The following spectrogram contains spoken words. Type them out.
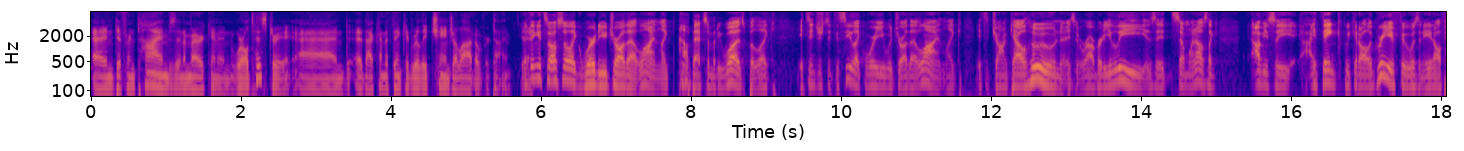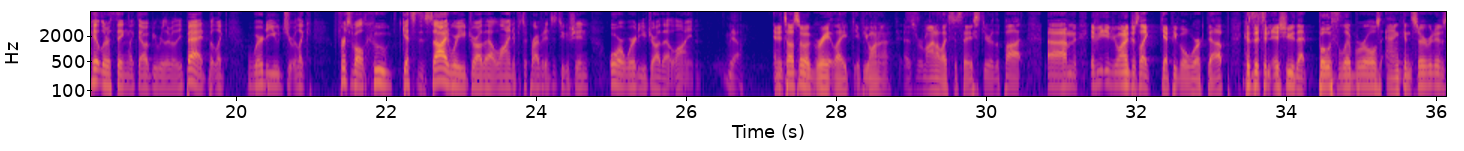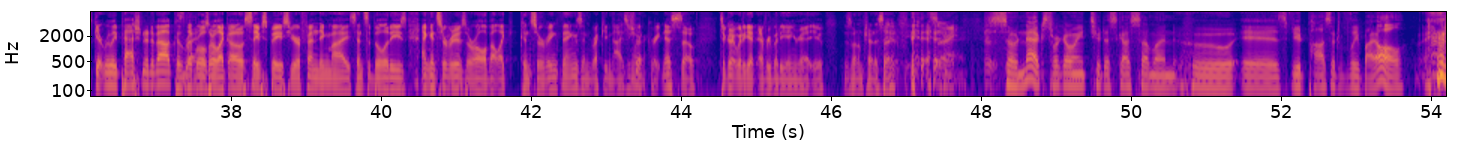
in different times in American and world history, and uh, that kind of thing could really change a lot over time. I think it's also like where do you draw that line? Like how bad somebody was, but like it's interesting to see like where you would draw that line. Like is it John Calhoun? Is it Robert E. Lee? Is it someone else? Like obviously, I think we could all agree if it was an Adolf Hitler thing, like that would be really really bad. But like where do you draw like first of all, who gets to decide where you draw that line if it's a private institution, or where do you draw that line? Yeah. And it's also a great like if you want to, as Romano likes to say, steer the pot. Um, if you, if you want to just like get people worked up because it's an issue that both liberals and conservatives get really passionate about. Because Right. liberals are like, oh, safe space, you're offending my sensibilities, and conservatives are all about like conserving things and recognizing Sure. like greatness. So it's a great way to get everybody angry at you. Is what I'm trying to say. Sorry. So next, we're going to discuss someone who is viewed positively by all.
